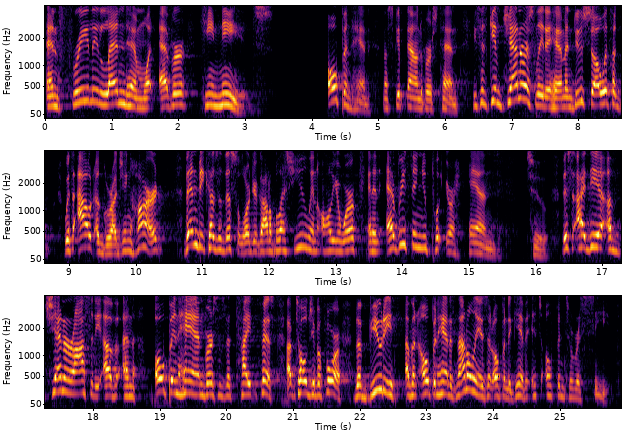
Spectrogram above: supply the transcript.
and freely lend him whatever he needs. Open handed. Now skip down to verse 10. He says, Give generously to him and do so with a, without a grudging heart. Then, because of this, the Lord your God will bless you in all your work and in everything you put your hand to. This idea of generosity, of an open hand versus a tight fist. I've told you before, the beauty of an open hand is not only is it open to give, it's open to receive.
